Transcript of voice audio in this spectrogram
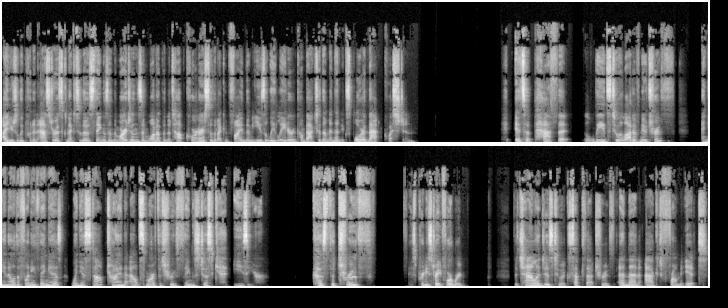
I usually put an asterisk next to those things in the margins and one up in the top corner so that I can find them easily later and come back to them and then explore that question. It's a path that leads to a lot of new truth and you know, the funny thing is, when you stop trying to outsmart the truth, things just get easier. Because the truth is pretty straightforward. The challenge is to accept that truth and then act from it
